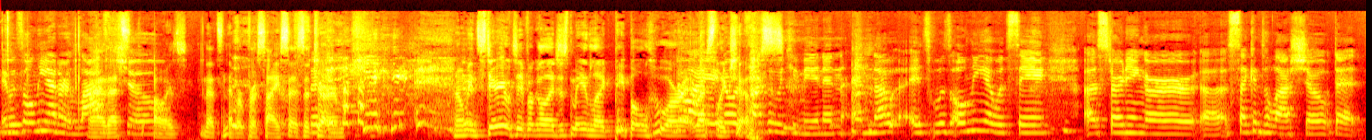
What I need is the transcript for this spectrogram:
it was only at our uh, last that's show always that's never precise as a term. I don't mean stereotypical. I just mean like people who are no, at wrestling shows. I know shows. exactly what you mean, and and that it was only I would say uh, starting our uh, second to last show that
